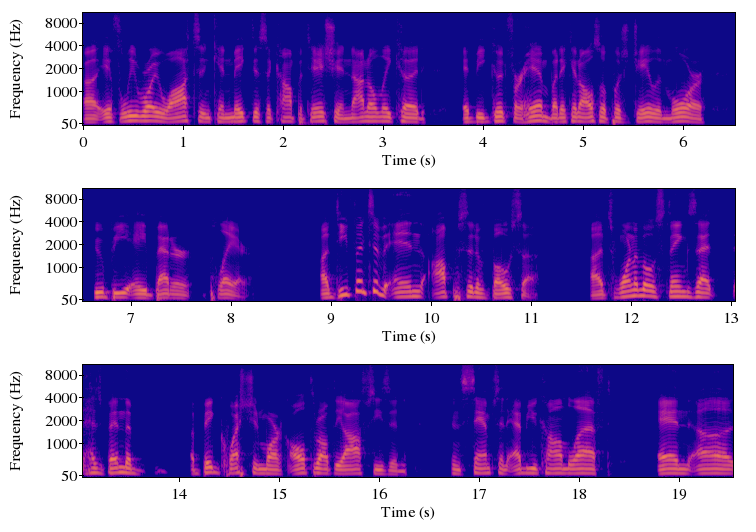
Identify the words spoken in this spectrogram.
uh, if Leroy Watson can make this a competition, not only could it be good for him, but it can also push Jalen Moore to be a better player. A defensive end opposite of Bosa. Uh, it's one of those things that has been the a big question mark all throughout the offseason since Samson Ebukam left and uh,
